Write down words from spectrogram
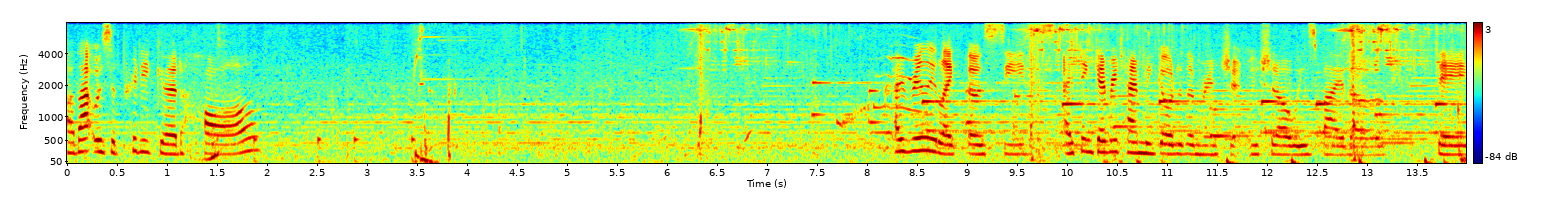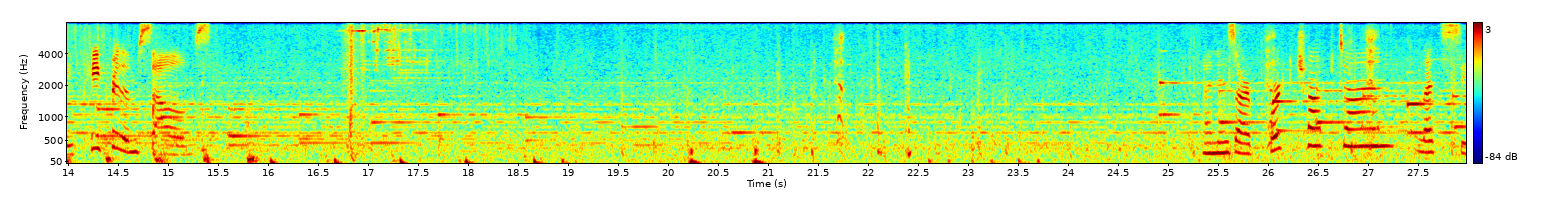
Oh, that was a pretty good haul. Really like those seeds. I think every time we go to the merchant, we should always buy those. They pay for themselves. And is our pork chop done? Let's see.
